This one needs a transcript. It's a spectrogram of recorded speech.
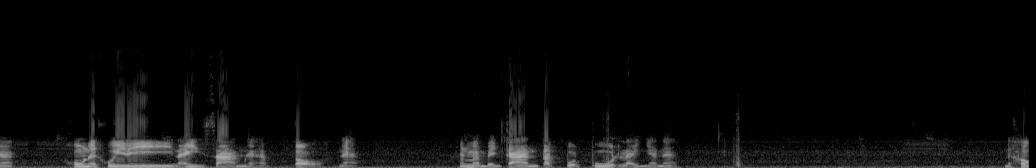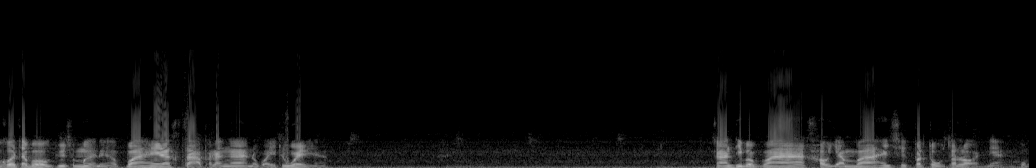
นะ คงได้คุยในไนท์สามนะครับ ต่อนะครับมันเหมือนเป็นการตัดบทพูดอะไรเงี้ยนะแล้วเขาก็จะบอกอยู่เสมอนะครับ ว่าให้รักษาพลังงานเอาไว้ด้วยนะครับการที่แบบว่าเขาย้ำว่าให้เช็คประตูตลอดเนี่ย ผม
